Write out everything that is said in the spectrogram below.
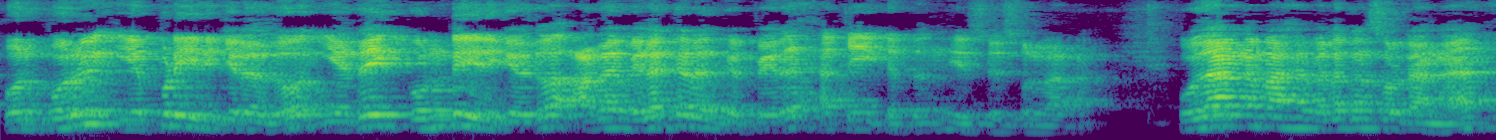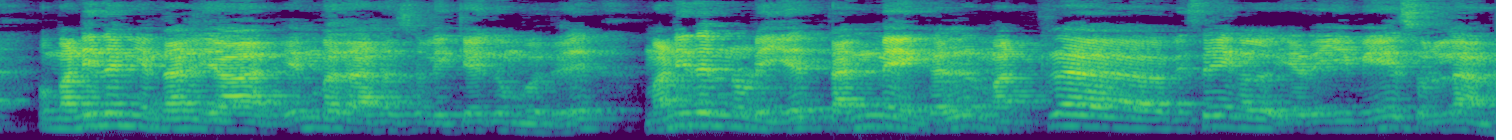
ஒரு பொருள் எப்படி இருக்கிறதோ எதை கொண்டு இருக்கிறதோ அதை விளக்கிறதுக்கு பேரு ஹக்கீகத்துன்னு சொல்லி சொல்லுவாங்க உதாரணமாக விளக்கம் சொல்றாங்க மனிதன் என்றால் யார்? என்பதாக சொல்லி கேட்கும்போது மனிதனுடைய தன்மைகள் மற்ற விஷயங்கள் எதையுமே சொல்லாம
